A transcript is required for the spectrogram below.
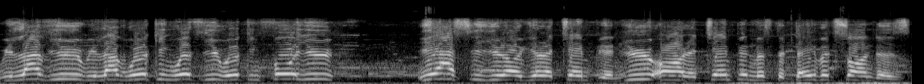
We love you. We love working with you, working for you. Yeah, I you are, you're a champion. You are a champion, Mr. David Saunders.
